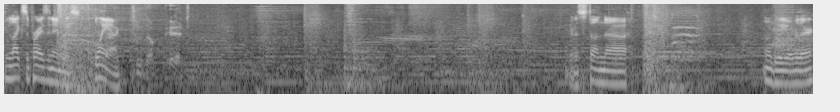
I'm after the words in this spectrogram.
We like surprising enemies. Blam. Back to the gonna stun uh Ugly over there.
